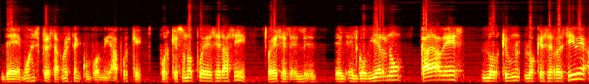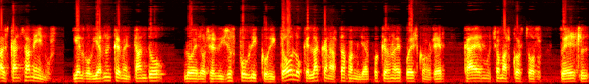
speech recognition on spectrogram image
debemos expresar nuestra inconformidad porque, porque eso no puede ser así. Pues el, el, el, el gobierno cada vez lo que, uno- lo que se recibe alcanza menos y el gobierno incrementando lo de los servicios públicos y todo lo que es la canasta familiar porque eso no se puede desconocer cada vez mucho más costoso. Entonces,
